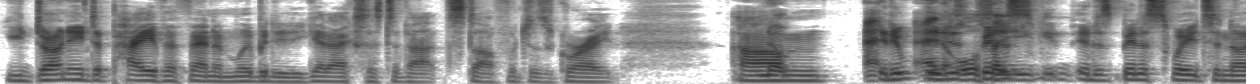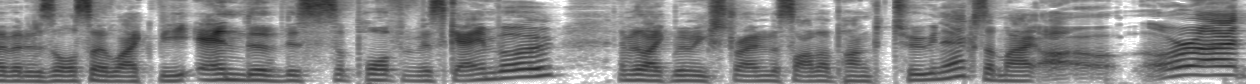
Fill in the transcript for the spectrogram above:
You don't need to pay for Phantom Liberty to get access to that stuff, which is great. Um, and- it, it is also it is bittersweet to know that it is also like the end of this support for this game, though, and we're like moving straight into Cyberpunk 2 next. I'm like, oh, all right,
